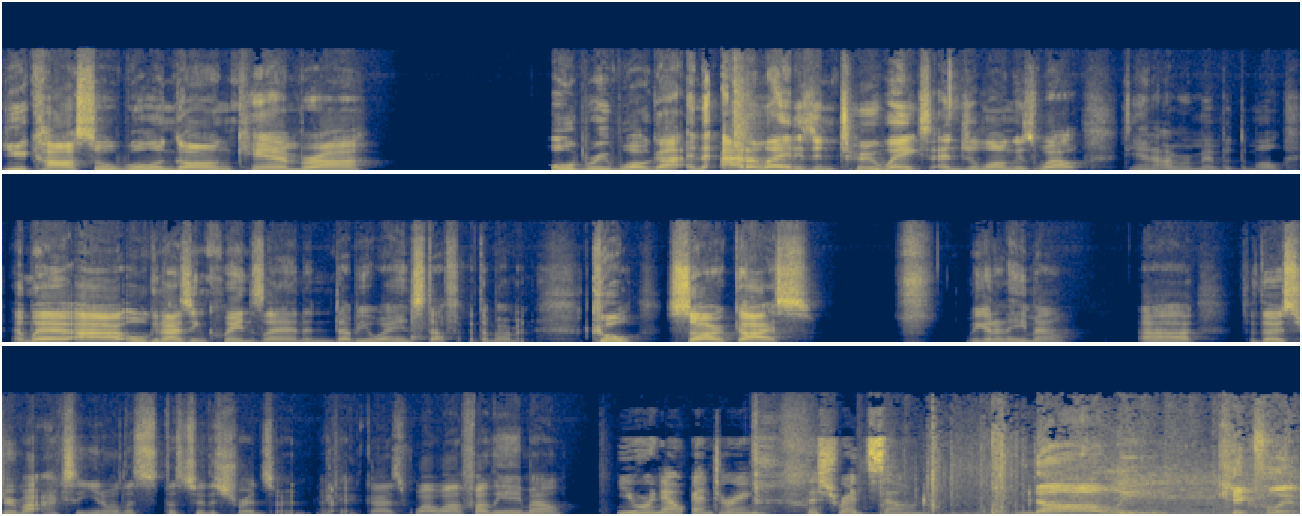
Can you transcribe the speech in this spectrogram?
Newcastle, Wollongong, Canberra, Albury Wagga, and Adelaide is in two weeks, and Geelong as well. Damn, I remembered them all. And we're uh, organising Queensland and WA and stuff at the moment. Cool. So, guys, we got an email. Uh, for those who might actually, you know what? Let's let's do the shred zone. Okay, guys. While while I find the email, You are now entering the Shred Zone. gnarly Kickflip.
